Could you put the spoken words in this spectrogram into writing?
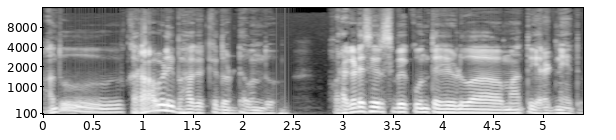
ಅದು ಕರಾವಳಿ ಭಾಗಕ್ಕೆ ದೊಡ್ಡ ಒಂದು ಹೊರಗಡೆ ಸೇರಿಸಬೇಕು ಅಂತ ಹೇಳುವ ಮಾತು ಎರಡನೇದು.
